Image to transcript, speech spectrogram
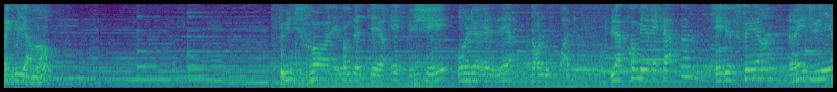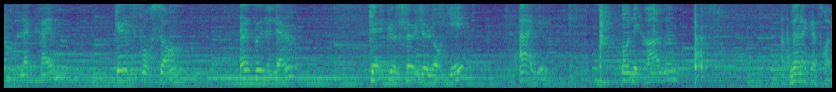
régulièrement. Une fois les pommes de terre épluchées, on les réserve dans l'eau froide. La première étape est de faire réduire la crème, 15%, un peu de thym, quelques feuilles de laurier, ail. On écrase dans la casserole.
